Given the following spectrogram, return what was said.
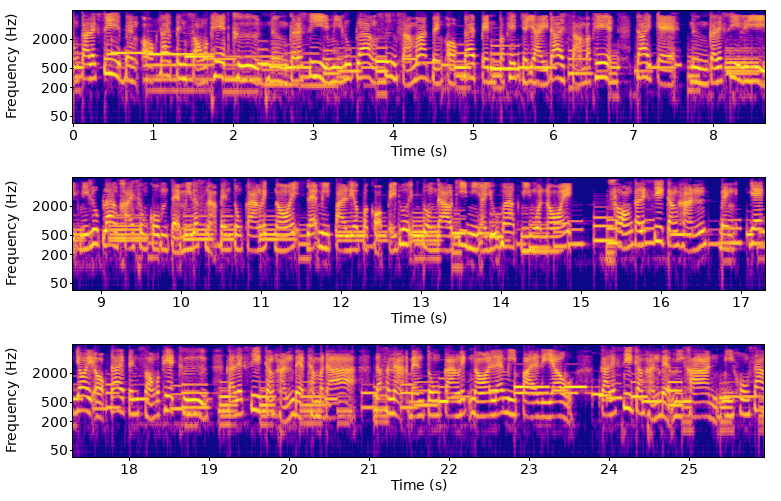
ของกาแล็กซี่แบ่งออกได้เป็น 2 ประเภท คือ 1. กาแล็กซี่มีรูปร่าง ซึ่งสามารถแบ่งออกได้เป็นประเภทใหญ่ๆได้ 3 ประเภท ได้แก่ 1. กาแล็กซี่รีมีรูปร่างคล้ายทรงกลม แต่มีลักษณะเป็นตรงกลางเล็กน้อย และมีปลายเรียวประกอบไปด้วยดวงดาวที่มีอายุมากมีมวลน้อย 2. กาแล็กซี่กังหันแบ่งแยกย่อยออกได้เป็น 2 ประเภท คือกาแล็กซี่กังหันแบบธรรมดา ลักษณะแบนตรงกลางเล็กน้อยและมีปลายเรียว กาแล็กซี่กังหันแบบมีคาน มีโครงสร้าง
